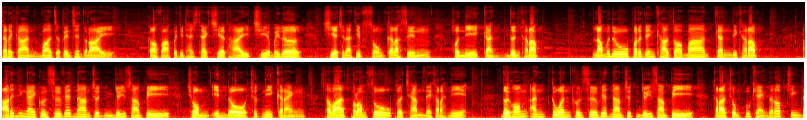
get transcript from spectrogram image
ก็แล้วกันว่าจะเป็นเช่นไรก็ฝากไปติดแฮชแท็กเชียร์ไทยเชียร์ไม่เลิก เชียร์ชนะทิพย์สงกระสินคนนี้กันเดินครับเรามาดูประเด็นข่าวต่อมากันดีครับอะไรยังไงกุนซือเวียดนามชุดอายุ23 ปี ชมอินโดชุดนี้แกร่ง ทว่าพร้อมสู้เพื่อแชมป์ในครั้งนี้ โดยของอันตวนกุนซือเวียดนามชุดยุ23 ปี กล่าวชมคู่แข่งในรอบชิงด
